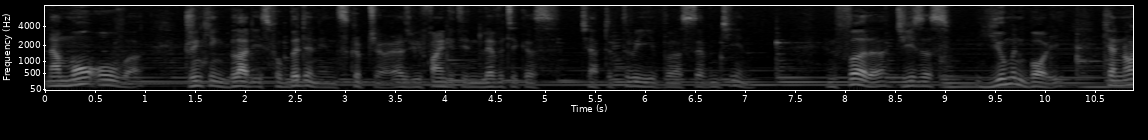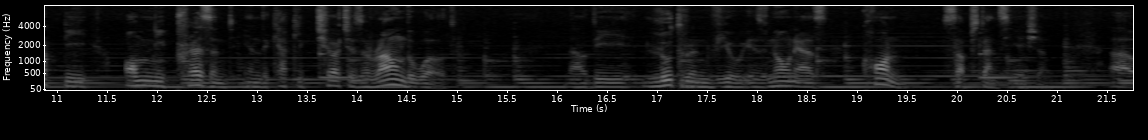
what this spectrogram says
Now, moreover, drinking blood is forbidden in Scripture, as we find it in Leviticus chapter 3, verse 17. And further, Jesus' human body cannot be omnipresent in the Catholic churches around the world. Now, the Lutheran view is known as consubstantiation. Uh,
